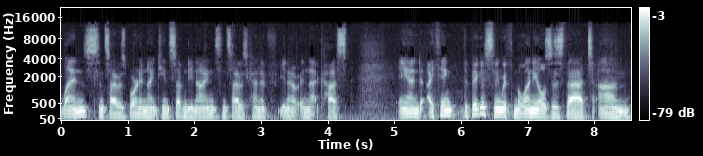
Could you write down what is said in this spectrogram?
lens since I was born in 1979, since I was kind of, you know, in that cusp. And I think the biggest thing with millennials is that, um,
